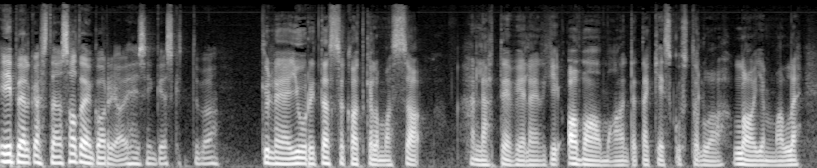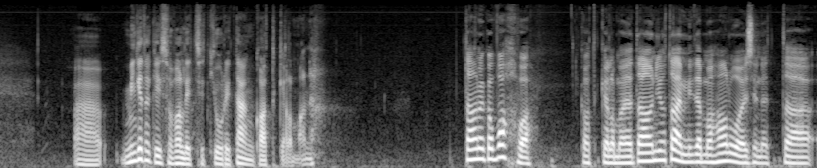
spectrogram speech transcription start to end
ei pelkästään sateenkaariaiheisiin keskittyvää. Kyllä, ja juuri tässä katkelmassa hän lähtee vielä jotenkin avaamaan tätä keskustelua laajemmalle. Ää, minkä takia sä valitsit juuri tämän katkelman? Tämä on aika vahva katkelma. Ja tämä on jotain, mitä mä haluaisin, että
